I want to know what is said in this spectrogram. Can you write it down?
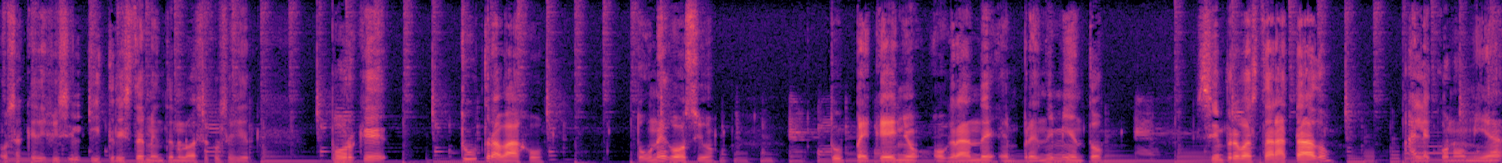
o sea que difícil y tristemente no lo vas a conseguir, porque tu trabajo, tu negocio, tu pequeño o grande emprendimiento siempre va a estar atado a la economía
